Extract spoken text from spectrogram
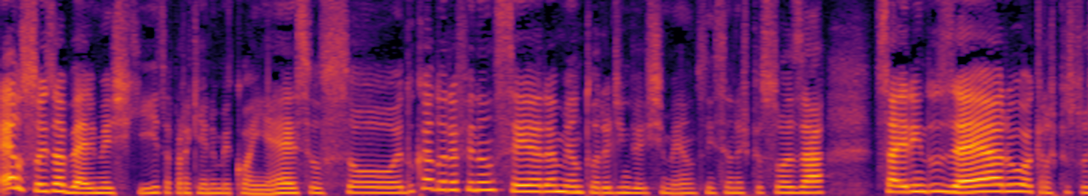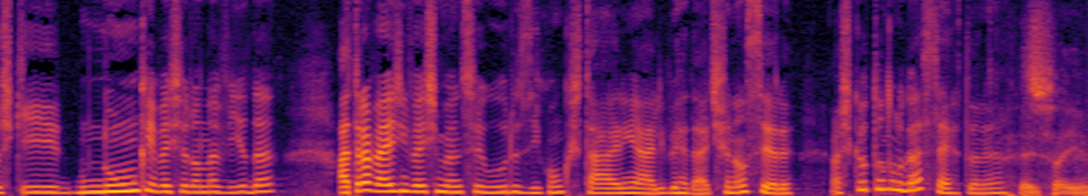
É, eu sou Isabelle Mesquita, para quem não me conhece, eu sou educadora financeira, mentora de investimentos, ensino as pessoas a saírem do zero, aquelas pessoas que nunca investiram na vida, através de investimentos seguros e conquistarem a liberdade financeira. Acho que eu tô no lugar certo, né? É isso aí.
